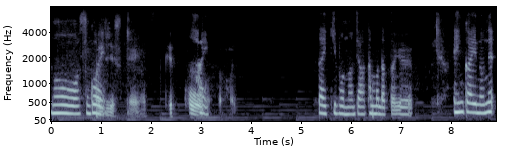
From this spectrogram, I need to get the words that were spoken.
もうすごい。感じですね。結構はい。大規模なじゃあ玉田という宴会のね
